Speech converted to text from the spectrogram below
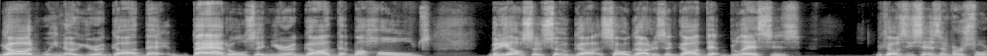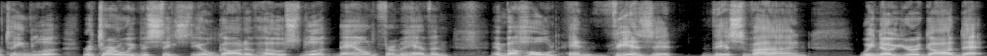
God, we know you're a God that battles and you're a God that beholds. But He also saw God, saw God as a God that blesses. Because he says in verse 14, Look, return, we beseech thee, O God of hosts, look down from heaven, and behold, and visit this vine. We know you're a God that,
